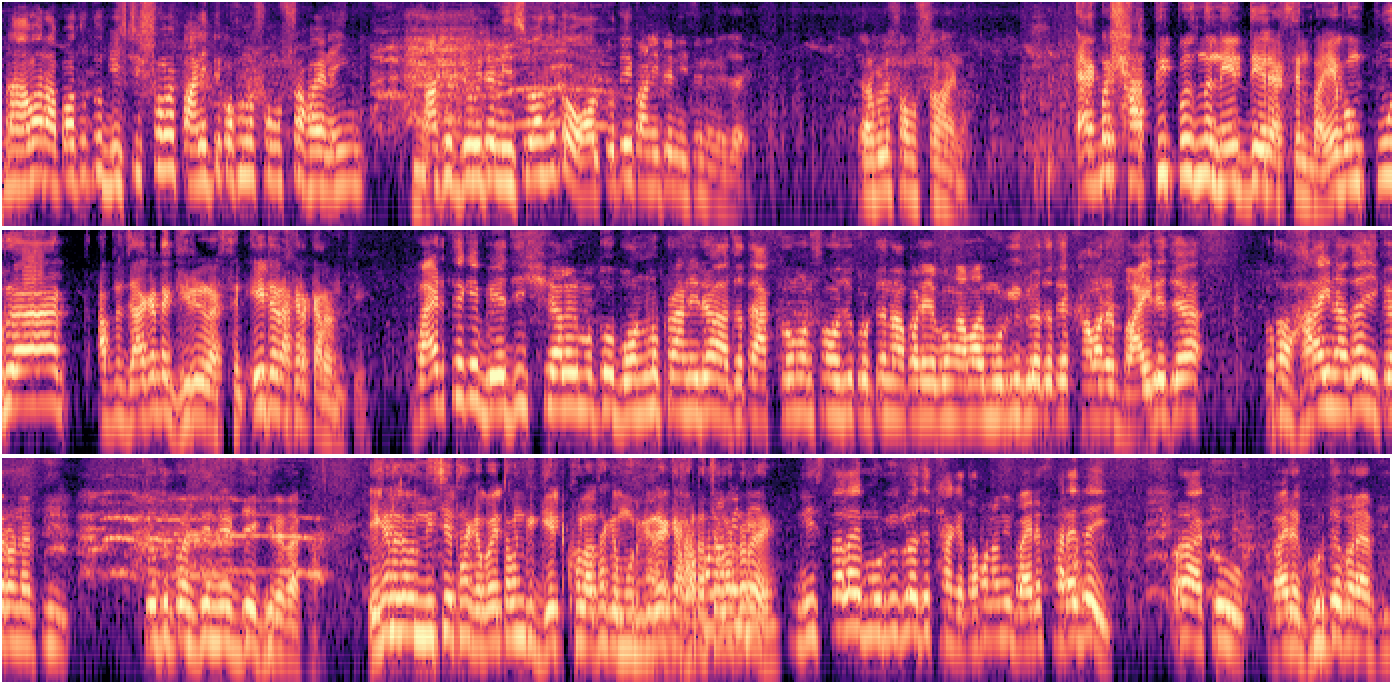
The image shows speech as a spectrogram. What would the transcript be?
না আমার আপাতত বৃষ্টির সময় পানিতে কখনো সমস্যা হয় নাই। পাশের জমিটা নিচু আছে তো অল্পতেই পানিটা নিচে নেমে যায়। তার ফলে সমস্যা হয় না। একবার সাত ফিট পর্যন্ত নেট দিয়ে রাখছেন ভাই এবং পুরা আপনার জায়গাটা ঘিরে রাখছেন এটা রাখার কারণ কি? বাইরে থেকে বেজি শিয়ালের মতো বন্য প্রাণীরা যাতে আক্রমণ সহজে করতে না পারে এবং আমার মুরগিগুলো যাতে খামারের বাইরে যা কোথাও হারাই না যায় এই কারণে আর কি চতুর্পাশ দিয়ে নেট দিয়ে ঘিরে রাখা। এখানে যখন নিচে থাকে ভাই তখন কি গেট খোলা থাকে মুরগিটাকে হাঁটা যখন চলা করে? নিচতলায় মুরগিগুলো যে থাকে তখন আমি বাইরে ছাড়ে দেই ওরা একটু বাইরে ঘুরতে পারে আর কি।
